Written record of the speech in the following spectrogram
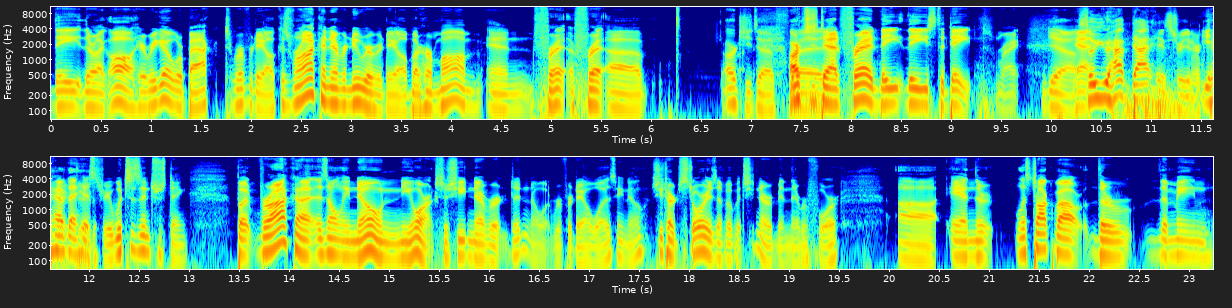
they they're like, oh, here we go, we're back to Riverdale because Veronica never knew Riverdale, but her mom and Fred, Fred uh, Archie's dad. Archie's dad Fred, they they used to date, right? Yeah. Yeah. So you have that history in her. You have that history, which is interesting. But Veronica is only known in New York, so she never didn't know what Riverdale was. You know, she'd heard stories of it, but she'd never been there before. Uh, and there, let's talk about the the main,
